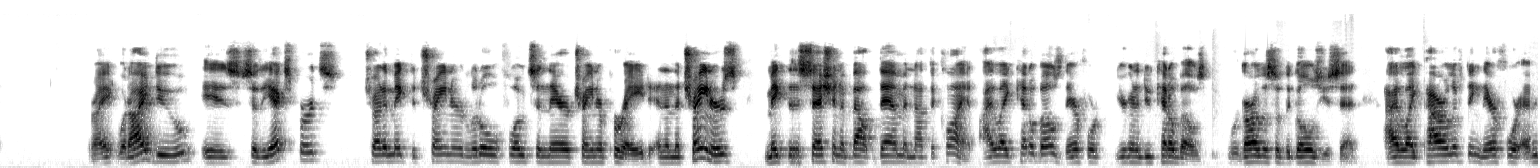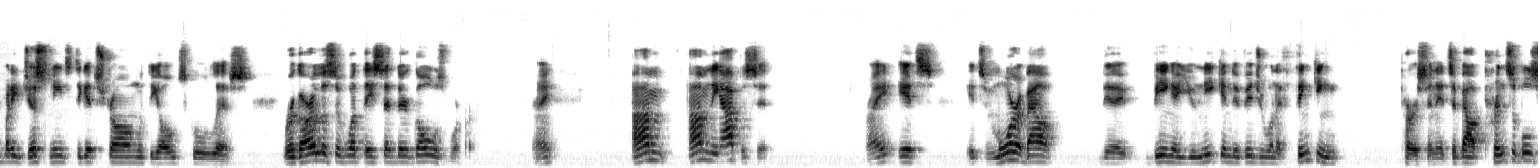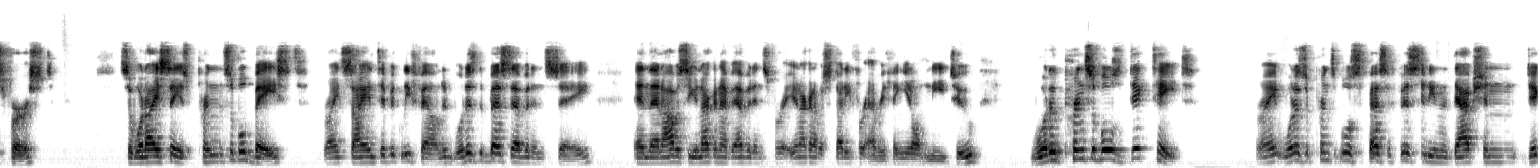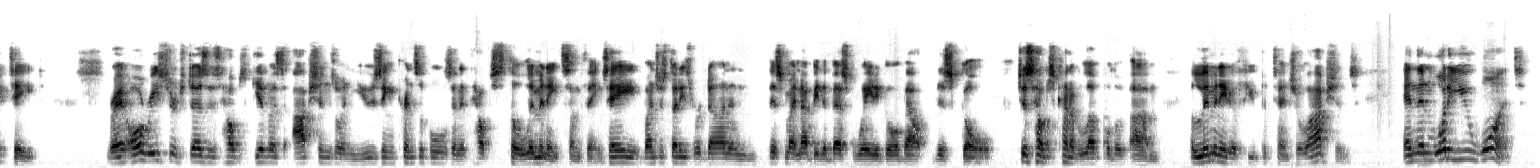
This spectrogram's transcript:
right? What I do is so the experts try to make the trainer little floats in their trainer parade, and then the trainers make the session about them and not the client. I like kettlebells, therefore you're going to do kettlebells, regardless of the goals you set. I like powerlifting, therefore everybody just needs to get strong with the old school lifts, regardless of what they said their goals were, right? I'm I'm the opposite, right? It's it's more about the being a unique individual and a thinking person. It's about principles first. So what I say is principle based, right? Scientifically founded. What does the best evidence say? And then obviously you're not going to have evidence for it, you're not going to have a study for everything. You don't need to. What do principles dictate? Right? What does a principle of specificity and adaptation dictate? Right? All research does is helps give us options on using principles and it helps to eliminate some things. Hey, a bunch of studies were done and this might not be the best way to go about this goal. Just helps kind of level the um, eliminate a few potential options. And then what do you want?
